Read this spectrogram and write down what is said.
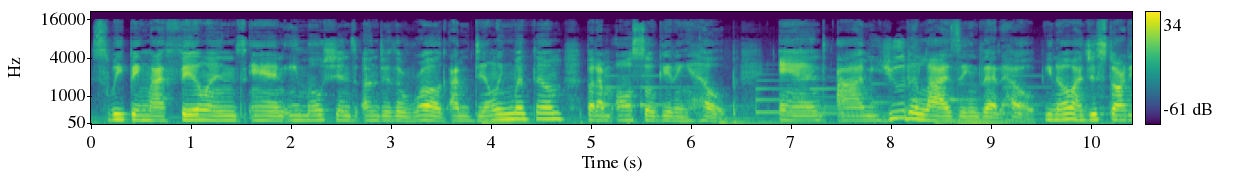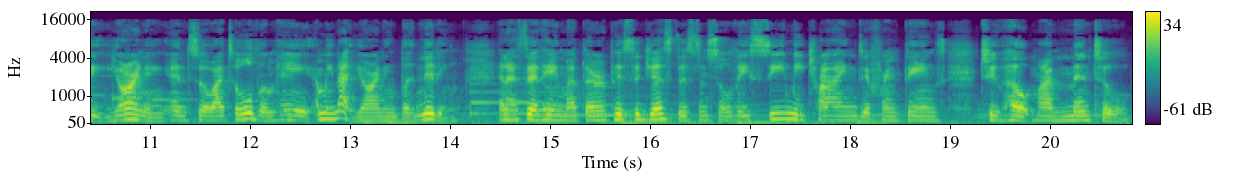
sweeping my feelings and emotions under the rug. I'm dealing with them, but I'm also getting help and I'm utilizing that help. You know, I just started yarning. And so I told them, hey, I mean, not yarning, but knitting. And I said, hey, my therapist suggests this. And so they see me trying different things to help my mental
